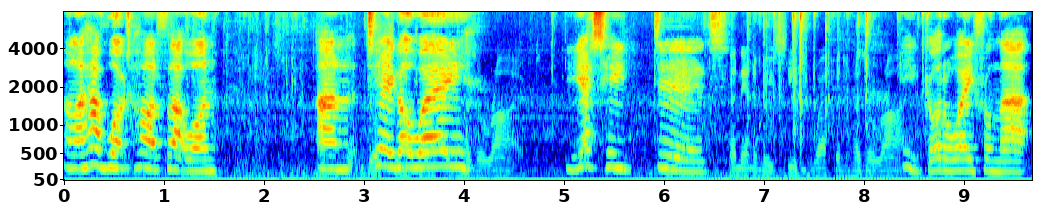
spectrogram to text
And I have worked hard for that one. And Tyr got away. Yes, he did. An enemy siege weapon has arrived. He got away from that.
